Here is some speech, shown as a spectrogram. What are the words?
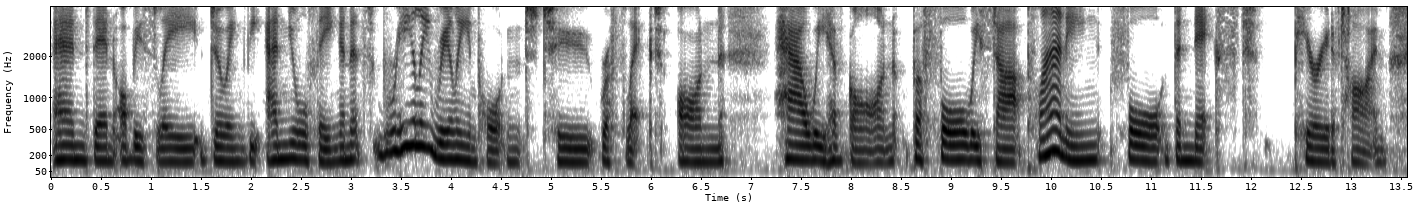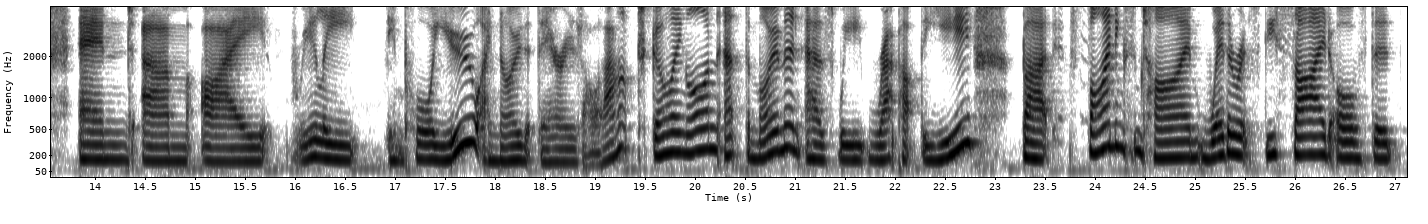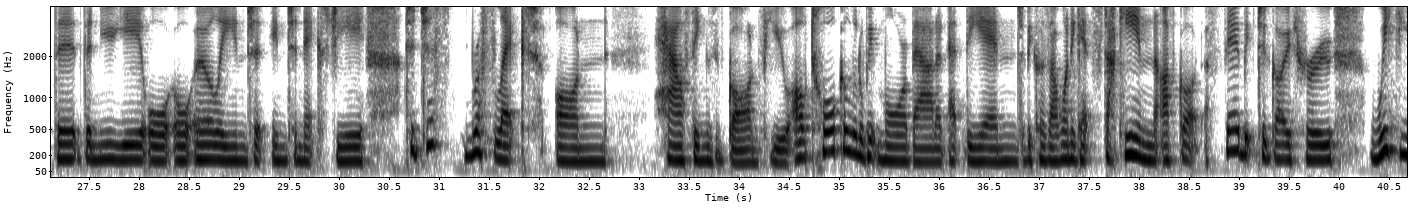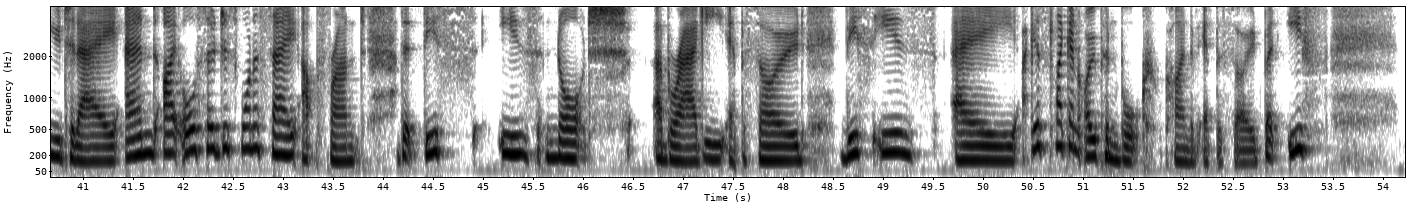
and then obviously doing the annual thing. And it's really, really important to reflect on how we have gone before we start planning for the next period of time. And um, I really implore you. I know that there is a lot going on at the moment as we wrap up the year, but finding some time, whether it's this side of the, the, the new year or, or early into, into next year, to just reflect on how things have gone for you. I'll talk a little bit more about it at the end because I want to get stuck in. I've got a fair bit to go through with you today. And I also just want to say up front that this is not a braggy episode. This is a, I guess, like an open book kind of episode. But if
